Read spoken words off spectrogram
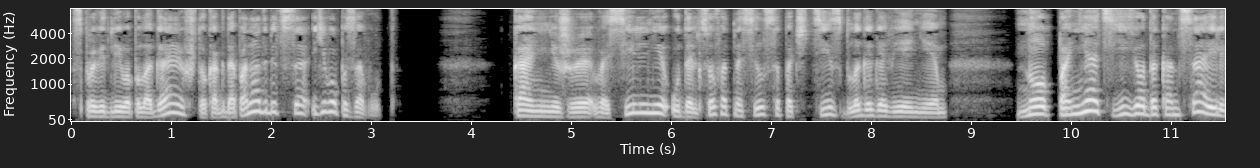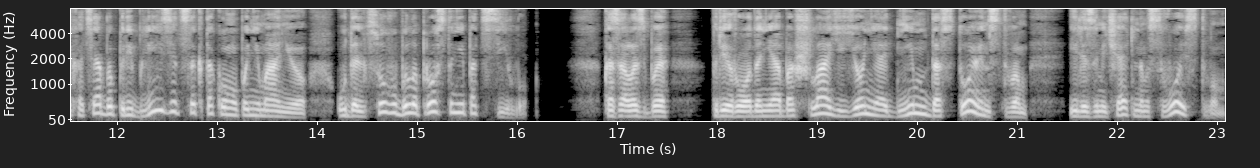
справедливо полагая, что, когда понадобится, его позовут. К Анне же Васильевне Удальцов относился почти с благоговением, но понять ее до конца или хотя бы приблизиться к такому пониманию Удальцову было просто не под силу. Казалось бы, Природа не обошла ее ни одним достоинством или замечательным свойством.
